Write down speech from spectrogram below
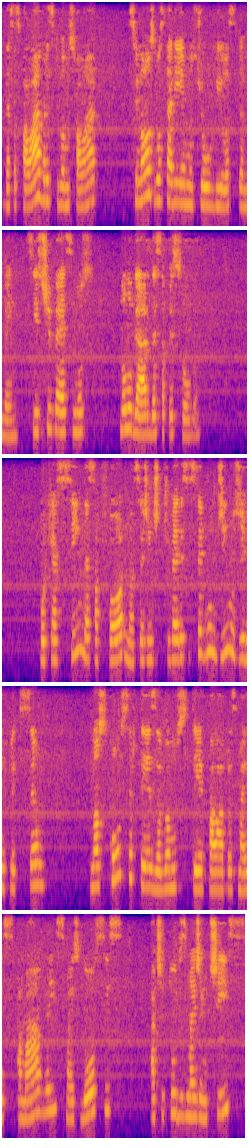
dessas palavras que vamos falar, se nós gostaríamos de ouvi-las também, se estivéssemos no lugar dessa pessoa porque assim, dessa forma, se a gente tiver esses segundinhos de reflexão, nós com certeza vamos ter palavras mais amáveis, mais doces, atitudes mais gentis.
